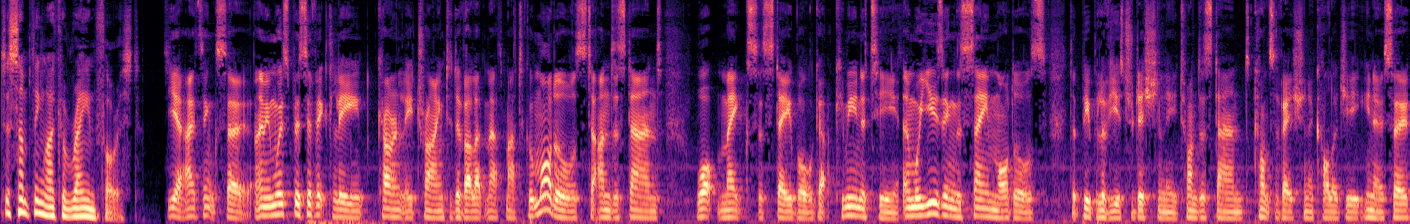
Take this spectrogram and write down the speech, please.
to something like a rainforest. Yeah, I think so. I mean, we're specifically currently trying to develop mathematical models to understand what makes a stable gut community. And we're using the same models that people have used traditionally to understand conservation ecology. You know, so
